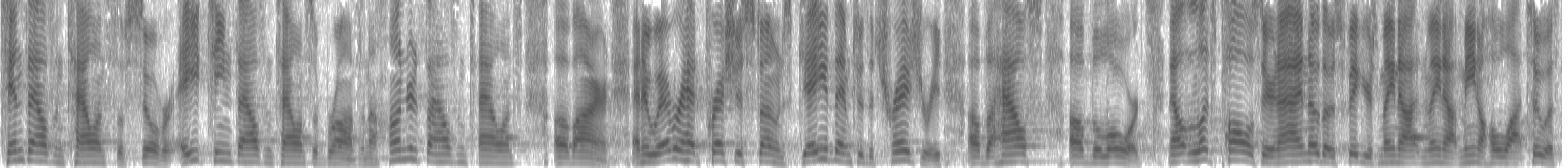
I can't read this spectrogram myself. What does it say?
10,000 talents of silver, 18,000 talents of bronze, and 100,000 talents of iron. And whoever had precious stones gave them to the treasury of the house of the Lord. Now, let's pause here. Now, I know those figures may not, may not mean a whole lot to us,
